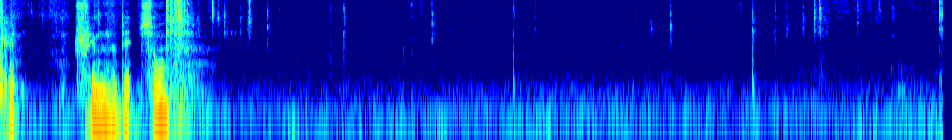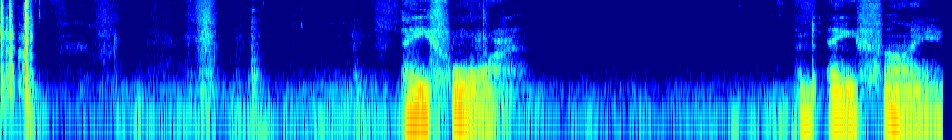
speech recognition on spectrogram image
could trim the bits off. A4 and A5.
